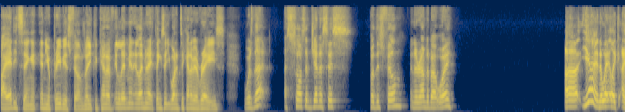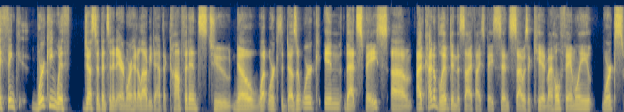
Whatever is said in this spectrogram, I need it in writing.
by editing in your previous films, or you could kind of eliminate eliminate things that you wanted to kind of erase. Was that a sort of genesis for this film in a roundabout way? Uh, yeah, in a way, like I think working with Justin Benson and Aaron Moorhead allowed me to have the confidence to know what works and doesn't work in that space. Um, I've kind of lived in the sci-fi space since I was a kid. My whole family works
